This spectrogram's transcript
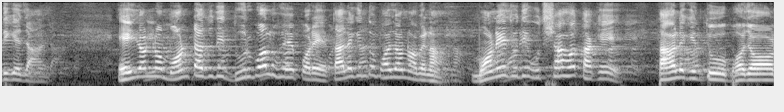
দিকে যায়। এই জন্য মনটা যদি দুর্বল হয়ে পড়ে, তাহলে কিন্তু ভজন হবে না। মনে যদি উৎসাহ থাকে, তাহলে কিন্তু ভজন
